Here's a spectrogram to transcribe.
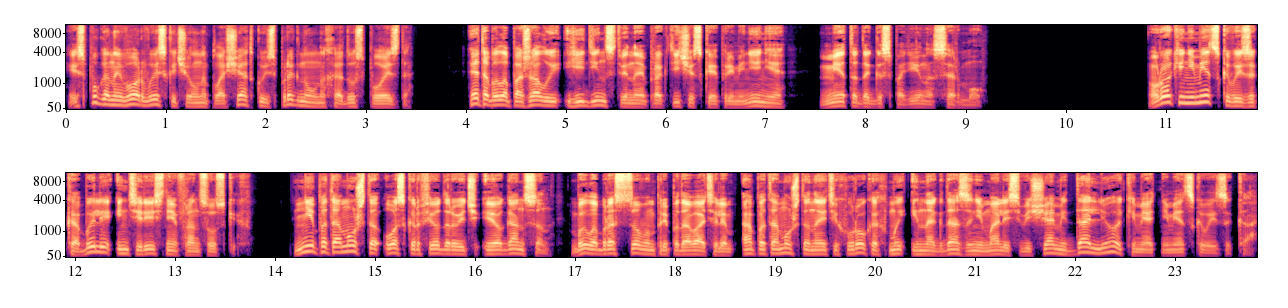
Испуганный вор выскочил на площадку и спрыгнул на ходу с поезда. Это было, пожалуй, единственное практическое применение метода господина Серму. Уроки немецкого языка были интереснее французских. Не потому, что Оскар Федорович Иогансон был образцовым преподавателем, а потому, что на этих уроках мы иногда занимались вещами, далекими от немецкого языка.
